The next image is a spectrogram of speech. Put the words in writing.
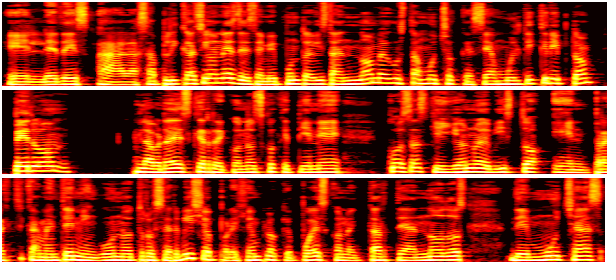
eh, le des a las aplicaciones. Desde mi punto de vista no me gusta mucho que sea multicripto, pero la verdad es que reconozco que tiene cosas que yo no he visto en prácticamente ningún otro servicio. Por ejemplo, que puedes conectarte a nodos de muchas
